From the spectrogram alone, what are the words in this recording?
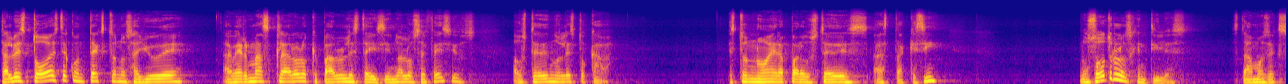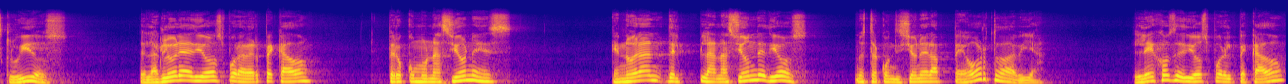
Tal vez todo este contexto nos ayude a ver más claro lo que Pablo le está diciendo a los efesios. A ustedes no les tocaba. Esto no era para ustedes hasta que sí. Nosotros los gentiles estamos excluidos de la gloria de Dios por haber pecado, pero como naciones que no eran de la nación de Dios, nuestra condición era peor todavía. Lejos de Dios por el pecado,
